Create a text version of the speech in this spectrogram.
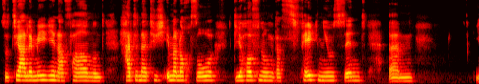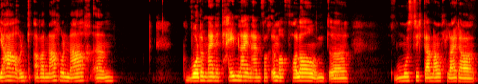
soziale Medien erfahren und hatte natürlich immer noch so die Hoffnung, dass es Fake News sind. Ähm, ja, und aber nach und nach ähm, wurde meine Timeline einfach immer voller und äh, musste ich dann auch leider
